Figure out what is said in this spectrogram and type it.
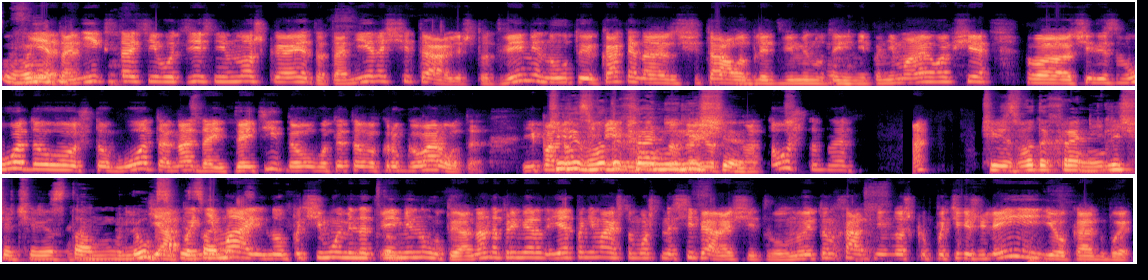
Нет, они, кстати, вот здесь немножко этот, они рассчитали, что две минуты, как она считала, блядь, две минуты, я не понимаю вообще, через воду, что вот она дойти до вот этого круговорота. И потом через водохранилище. на то, чтобы через водохранилище, через там люк. Я понимаю, но почему именно две минуты? Она, например, я понимаю, что, может, на себя рассчитывал, но Итан Хант немножко потяжелее ее, как бы,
